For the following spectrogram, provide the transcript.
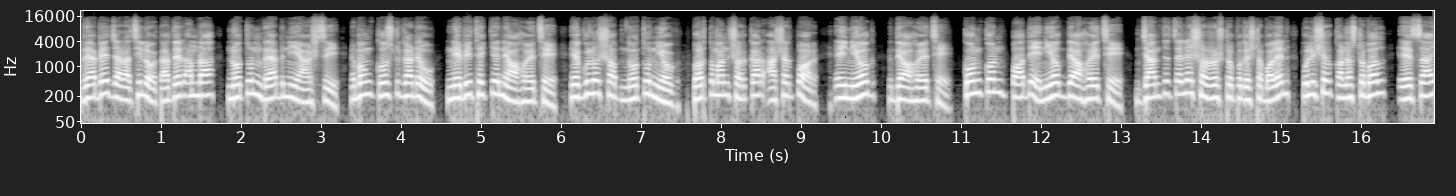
র্যাবে যারা ছিল তাদের আমরা নতুন র্যাব নিয়ে আসছি এবং কোস্টগার্ডেও নেভি থেকে নেওয়া হয়েছে। এগুলো সব নতুন নিয়োগ। বর্তমান সরকার আসার পর এই নিয়োগ দেওয়া হয়েছে। কোন কোন পদে নিয়োগ দেওয়া হয়েছে জানতে চাইলে স্বরাষ্ট্র উপদেষ্টা বলেন, পুলিশের কনস্টেবল, এসআই,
